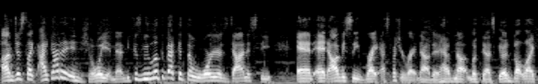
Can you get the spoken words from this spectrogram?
I'm just like I gotta enjoy it, man, because we look back at the Warriors dynasty, and and obviously right, especially right now, they have not looked as good. But like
